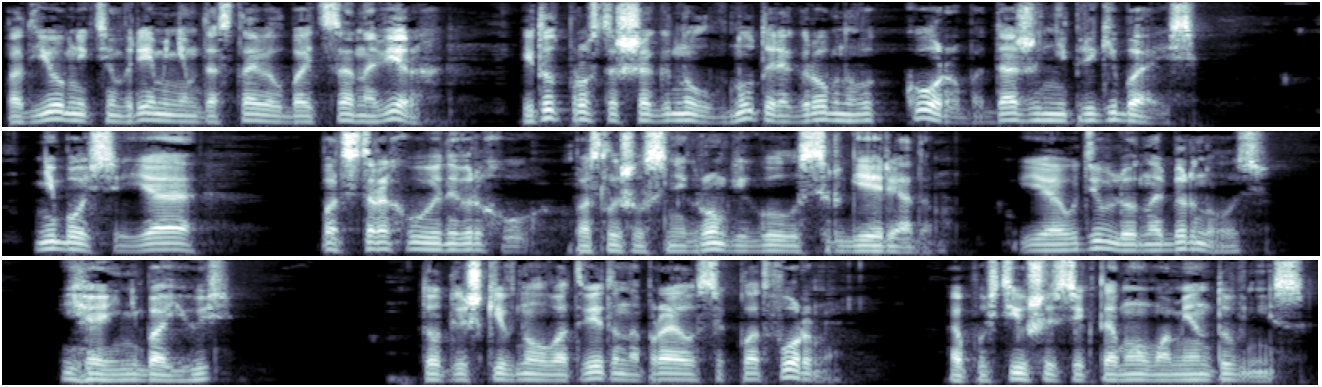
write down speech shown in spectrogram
Подъемник тем временем доставил бойца наверх, и тот просто шагнул внутрь огромного короба, даже не пригибаясь. «Не бойся, я «Подстрахую наверху», — послышался негромкий голос Сергея рядом. Я удивленно обернулась. «Я и не боюсь». Тот лишь кивнул в ответ и направился к платформе, опустившейся к тому моменту вниз.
